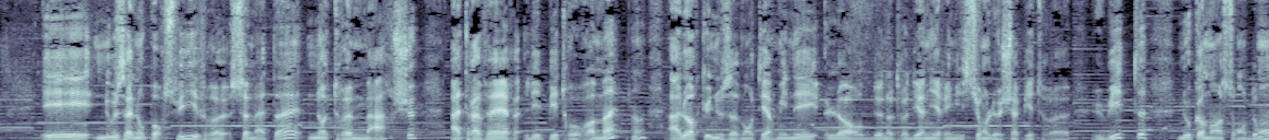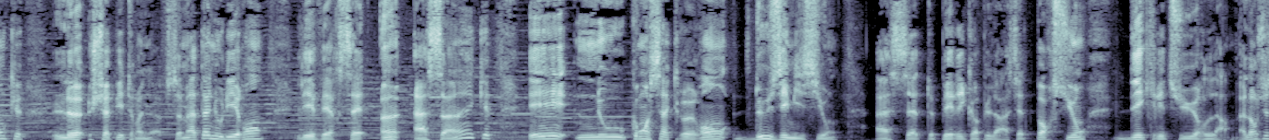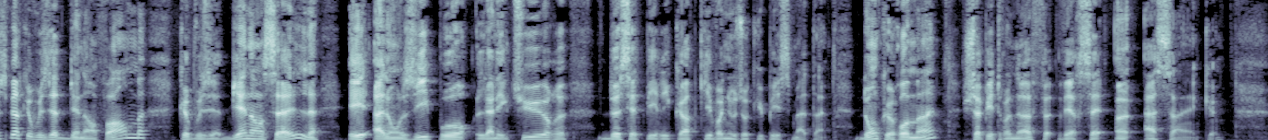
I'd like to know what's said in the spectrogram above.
et nous allons poursuivre ce matin notre marche à travers l'Épître aux Romains, hein, alors que nous avons terminé lors de notre dernière émission le chapitre 8. Nous commencerons donc le chapitre 9. Ce matin, nous lirons les versets 1 à 5 et nous consacrerons deux émissions à cette péricope-là, à cette portion d'écriture-là. Alors j'espère que vous êtes bien en forme, que vous êtes bien en selle, et allons-y pour la lecture de cette péricope qui va nous occuper ce matin. Donc Romains, chapitre 9, versets 1 à 5.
